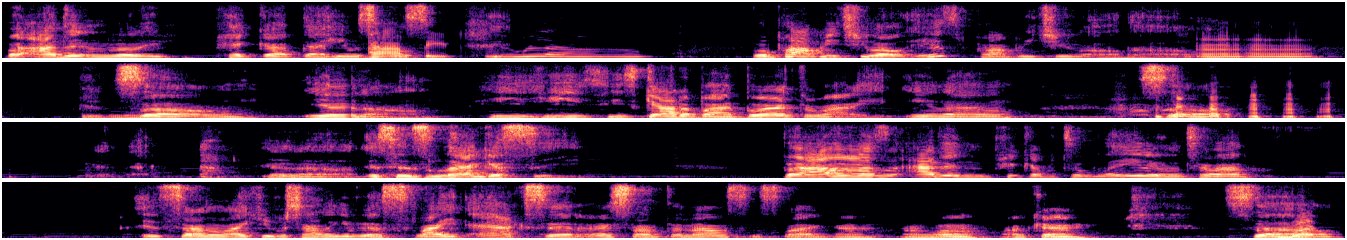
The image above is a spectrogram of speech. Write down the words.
But I didn't really pick up that he was supposed Poppy to. Chulo. well, Poppy Chulo is Poppy Chulo though. Mm-hmm. So you know, he he's he's got it by birthright. You know, so you know, it's his legacy. But I was I didn't pick up until later until I. It sounded like he was trying to give you a slight accent or something. I was just like, oh, oh well, okay. So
